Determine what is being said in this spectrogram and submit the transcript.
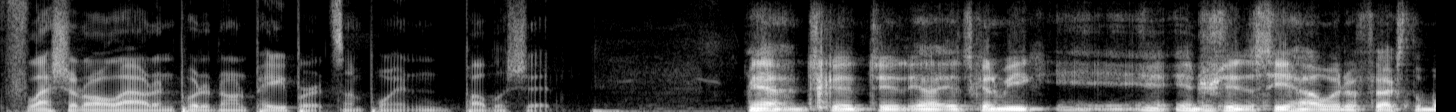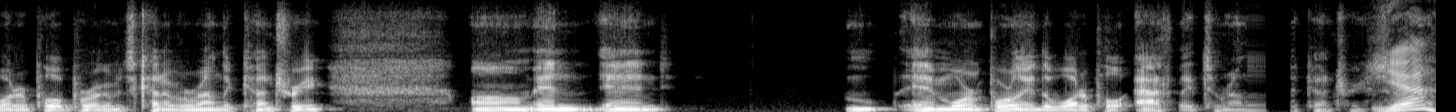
flesh it all out and put it on paper at some point and publish it. Yeah, it's going to yeah, it's going to be interesting to see how it affects the water polo programs kind of around the country, um, and and and more importantly, the water polo athletes around the country. So. Yeah,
